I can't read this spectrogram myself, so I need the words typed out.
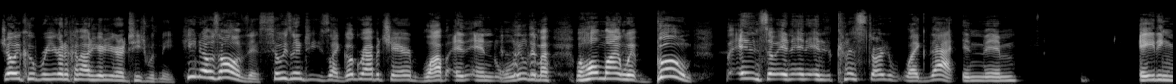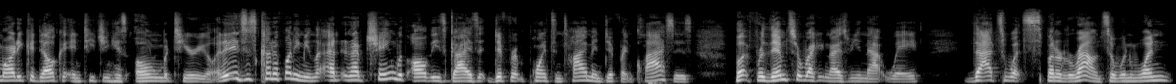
Joey Cooper, you're gonna come out here, you're gonna teach with me." He knows all of this, so he's gonna he's like, "Go grab a chair," blah, blah and, and literally my, my whole mind went boom, and so and and, and it kind of started like that, and then aiding Marty Kudelka and teaching his own material. And it's just kind of funny. I mean, and I've chained with all these guys at different points in time in different classes, but for them to recognize me in that way that's what spun it around. So when one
